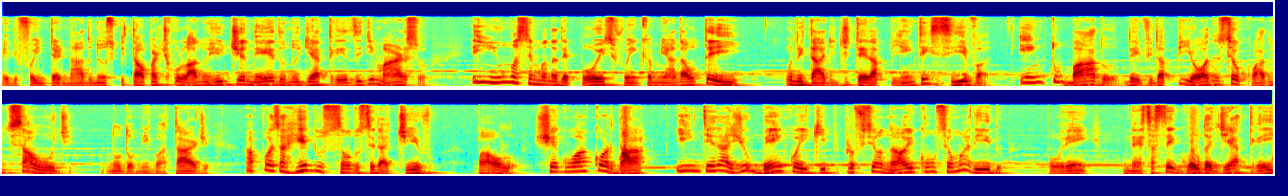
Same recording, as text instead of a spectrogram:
Ele foi internado no hospital particular no Rio de Janeiro no dia 13 de março e uma semana depois foi encaminhado à UTI, unidade de terapia intensiva, e entubado devido a piora em seu quadro de saúde. No domingo à tarde, após a redução do sedativo, Paulo chegou a acordar e interagiu bem com a equipe profissional e com seu marido. Porém, nesta segunda, dia 3,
